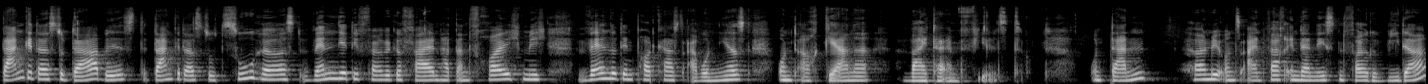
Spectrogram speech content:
danke, dass du da bist. Danke, dass du zuhörst. Wenn dir die Folge gefallen hat, dann freue ich mich, wenn du den Podcast abonnierst und auch gerne weiterempfiehlst. Und dann hören wir uns einfach in der nächsten Folge wieder.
